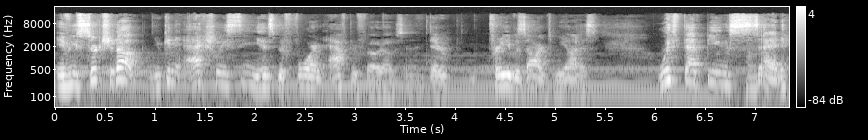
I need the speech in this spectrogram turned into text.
If you search it up, you can actually see his before and after photos, and they're pretty bizarre to be honest. With that being said,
